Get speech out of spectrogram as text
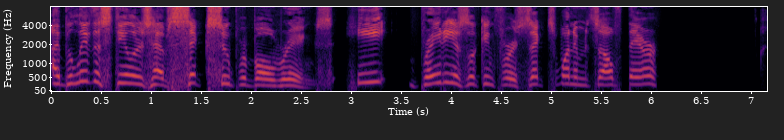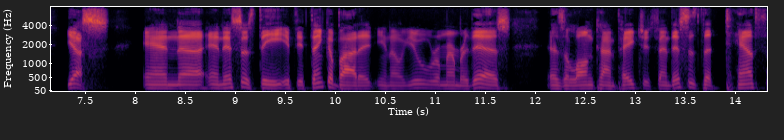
I believe the Steelers have six Super Bowl rings. He Brady is looking for a sixth one himself there. Yes, and uh, and this is the if you think about it, you know, you remember this as a longtime Patriots fan. This is the tenth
